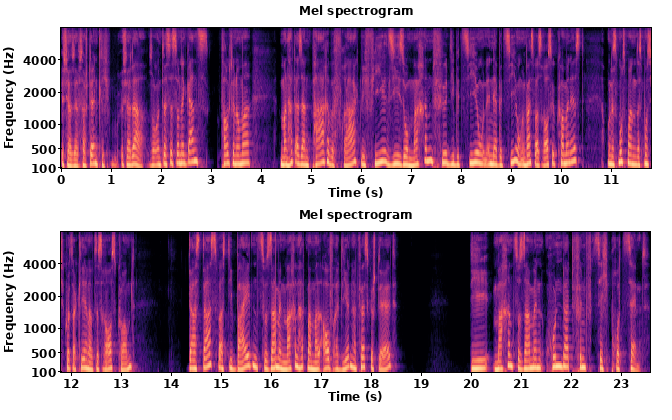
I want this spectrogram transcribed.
ist ja selbstverständlich, ist ja da. So, und das ist so eine ganz verrückte Nummer. Man hat also ein Paare befragt, wie viel sie so machen für die Beziehung und in der Beziehung. Und weißt du, was rausgekommen ist? Und das muss man, das muss ich kurz erklären, damit das rauskommt. Dass das, was die beiden zusammen machen, hat man mal aufaddiert und hat festgestellt, die machen zusammen 150 Prozent.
